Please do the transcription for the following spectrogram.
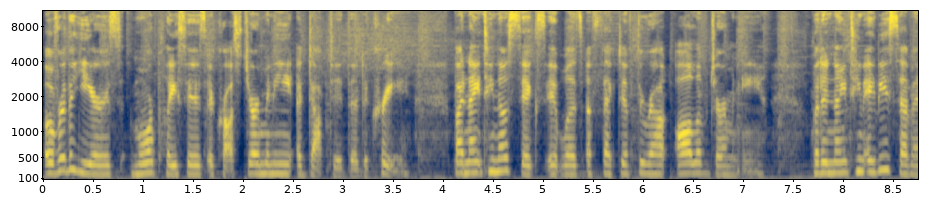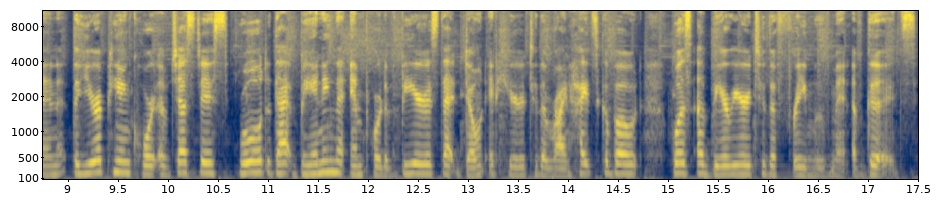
Over the years, more places across Germany adopted the decree. By 1906, it was effective throughout all of Germany. But in 1987, the European Court of Justice ruled that banning the import of beers that don't adhere to the Reinheitsgebot was a barrier to the free movement of goods.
